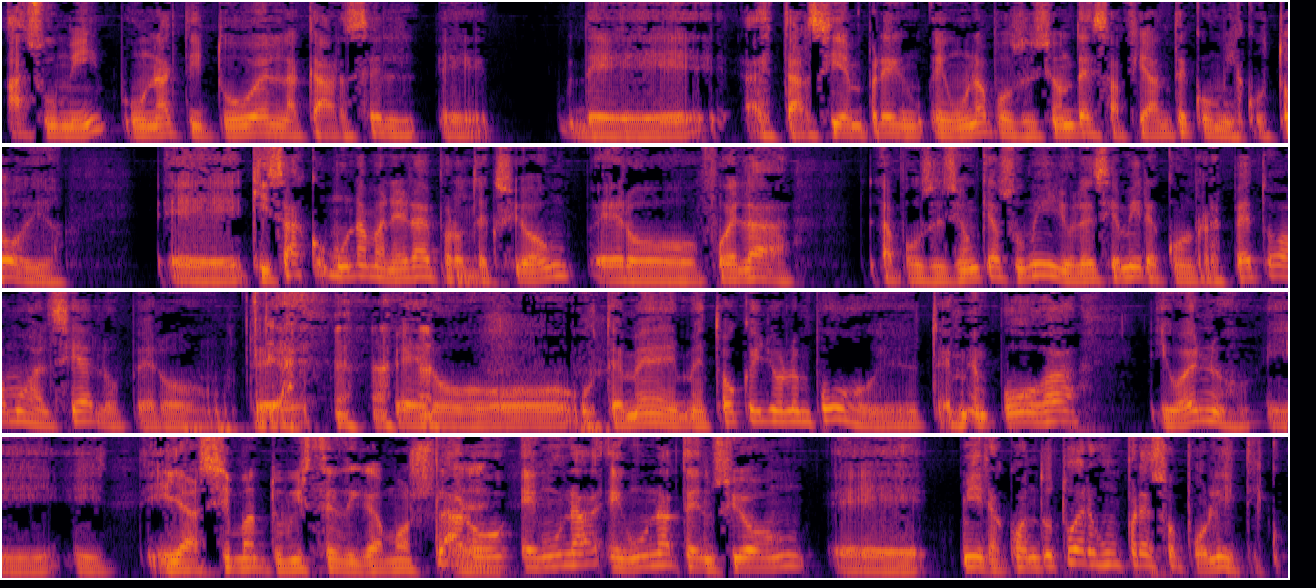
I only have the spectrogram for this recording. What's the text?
asumí una actitud en la cárcel eh, de estar siempre en, en una posición desafiante con mis custodios. Eh, quizás como una manera de protección, pero fue la, la posición que asumí. Yo le decía, mire, con respeto vamos al cielo, pero usted, pero usted me, me toca y yo lo empujo, y usted me empuja, y bueno, y, y- Y así mantuviste, digamos. Claro, eh, en una en una tensión, eh, mira, cuando tú eres un preso político,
